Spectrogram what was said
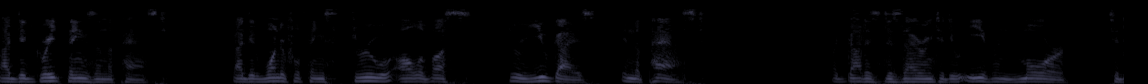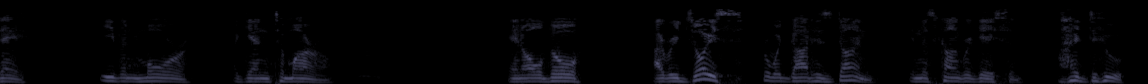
God did great things in the past. God did wonderful things through all of us, through you guys in the past. But God is desiring to do even more today, even more again tomorrow. And although I rejoice for what God has done in this congregation, I do.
